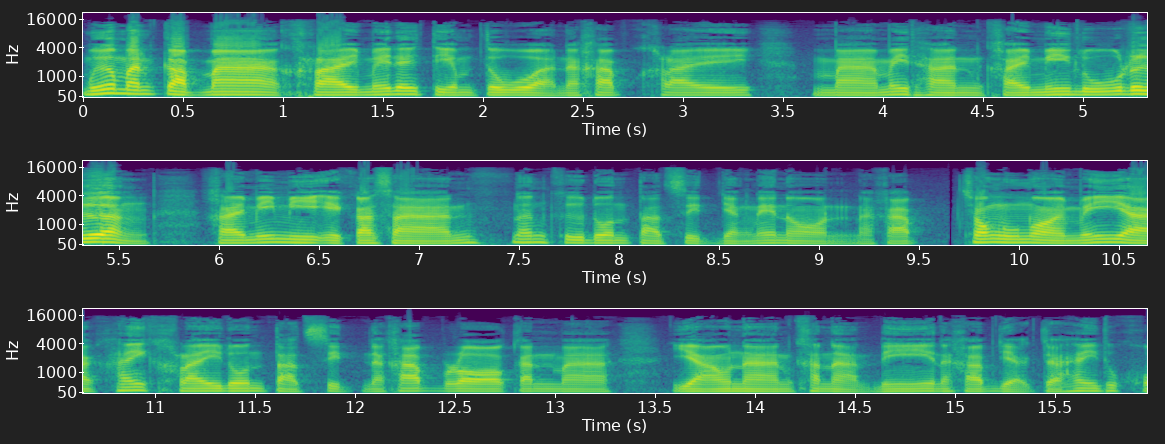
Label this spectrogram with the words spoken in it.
เมื่อมันกลับมาใครไม่ได้เตรียมตัวนะครับ ใครมาไม่ทัน ใครไม่รู้เรื่อง ใครไม่มีเอกสาร นั่นคือโดนตัดสิทธิ์อย่างแน่นอนนะครับ ช่องลุงหน่อยไม่อยากให้ใครโดนตัดสิทธิ์นะครับ รอกันมายาวนานขนาดนี้นะครับ อยากจะให้ทุกค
